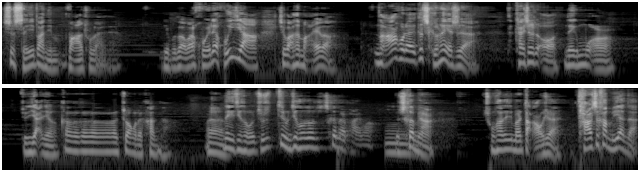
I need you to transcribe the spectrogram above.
是谁把你挖出来的？也不知道。完回来回家就把他埋了，拿回来搁车上也是，他开车走，那个木偶就眼睛嘎嘎嘎嘎嘎转过来看他。嗯，那个镜头就是这种镜头都是侧面拍嘛，就侧面从他那边打过去，他是看不见的，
